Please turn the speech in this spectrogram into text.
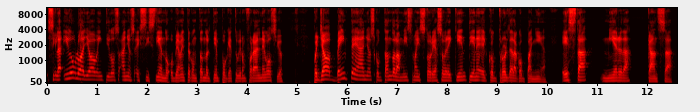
si la IWA lleva 22 años existiendo, obviamente contando el tiempo que estuvieron fuera del negocio, pues lleva 20 años contando la misma historia sobre quién tiene el control de la compañía. Esta mierda cansa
